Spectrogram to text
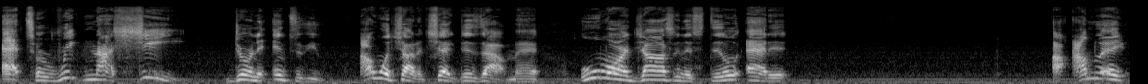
at Tariq Nasheed during the interview. I want y'all to check this out, man. Umar Johnson is still at it. I, I'm like,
